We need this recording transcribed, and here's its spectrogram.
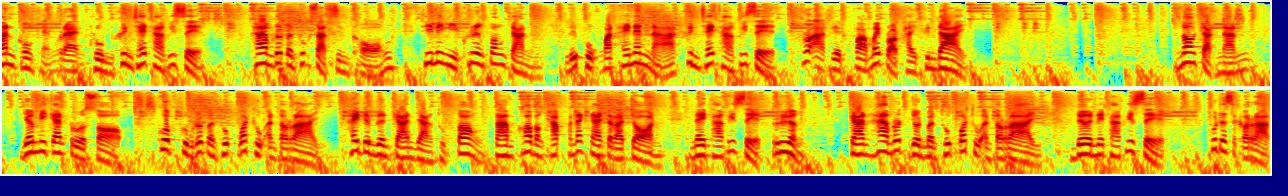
มั่นคงแข็งแรงคลุมขึ้นใช้ทางพิเศษ ห้ามรถบรรทุกสัตว์สิ่งของที่ไม่มีเครื่องป้องกัน หรือผูกมัดให้แน่นหนาขึ้นใช้ทางพิเศษ เพราะอาจเกิดความไม่ปลอดภัยขึ้นได้ นอกจากนั้นยังมีการตรวจสอบ ควบคุมรถบรรทุกวัตถุอันตราย ให้ดำเนินการอย่างถูกต้องตามข้อบังคับพนักงานจราจร ในทางพิเศษเรื่อง การห้ามรถยนต์บรรทุกวัตถุอันตราย เดินในทางพิเศษ พุทธศักราช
